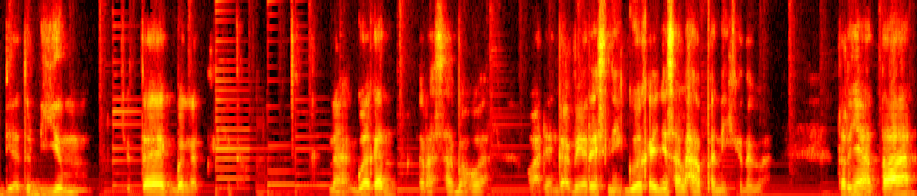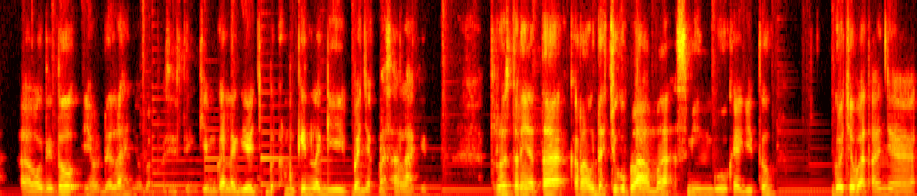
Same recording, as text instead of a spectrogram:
dia tuh diem jutek banget gitu. Nah gue kan ngerasa bahwa wah ada nggak beres nih gue kayaknya salah apa nih kata gue ternyata uh, waktu itu ya udahlah nyoba positive thinking mungkin lagi mungkin lagi banyak masalah gitu. Terus ternyata karena udah cukup lama seminggu kayak gitu gue coba tanya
